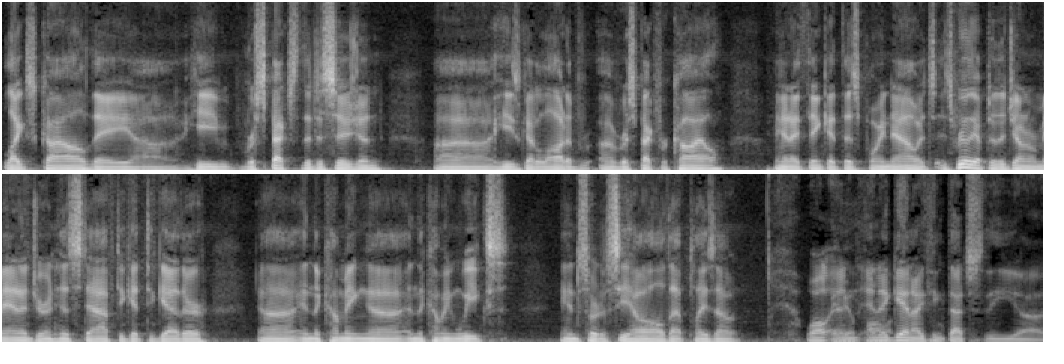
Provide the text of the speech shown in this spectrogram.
likes Kyle. They uh, he respects the decision. Uh, he's got a lot of uh, respect for Kyle, and I think at this point now, it's it's really up to the general manager and his staff to get together uh, in the coming uh, in the coming weeks and sort of see how all that plays out. Well, and, and again, I think that's the uh,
